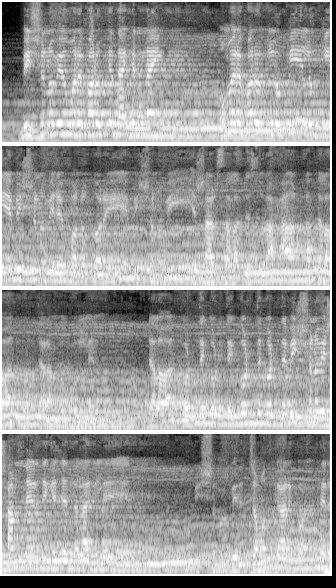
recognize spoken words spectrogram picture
বিশ্বনবী ওমরে ফারুককে দেখেন নাই। ওমরে ফারুক লুকিয়ে লুকিয়ে বিশ্বনবীরে ফলো করে। বিশ্বনবী এশার সালাতে করতে আরম্ভ করলেন। করতে করতে করতে করতে বিশ্বনবী সামনের দিকে যেতে লাগলেন। বিশ্বনবীর চমৎকার কণ্ঠের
